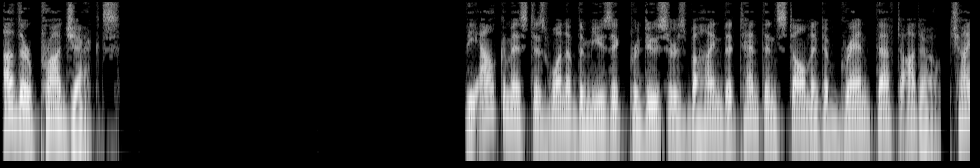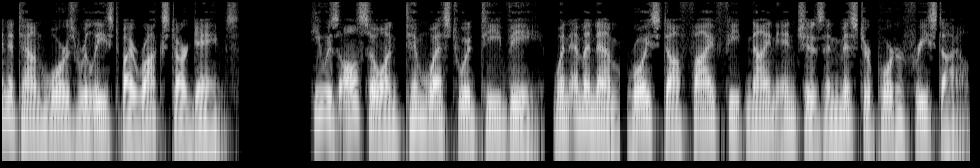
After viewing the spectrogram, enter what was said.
Other projects The Alchemist is one of the music producers behind the 10th installment of Grand Theft Auto, Chinatown Wars released by Rockstar Games. He was also on Tim Westwood TV, when Eminem, Royce da 5 feet 9 inches and Mr. Porter freestyled.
